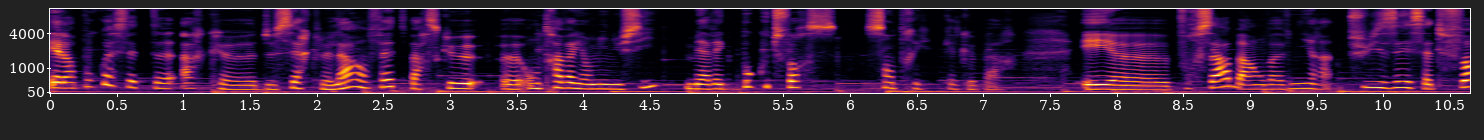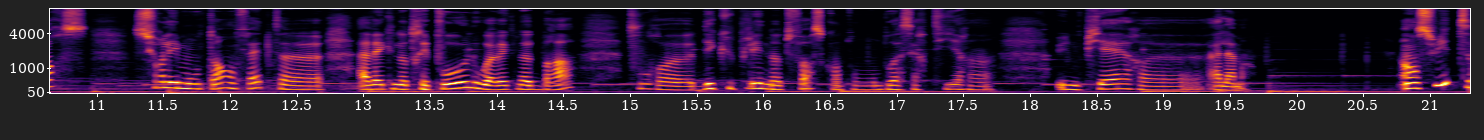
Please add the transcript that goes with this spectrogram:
Et alors pourquoi cet arc de cercle là en fait? Parce que euh, on travaille en minutie, mais avec beaucoup de force centrée quelque part. Et euh, pour ça, bah, on va venir puiser cette force sur les montants en fait, euh, avec notre épaule ou avec notre bras, pour décupler notre force quand on doit sertir une pierre à la main. Ensuite,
